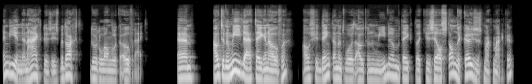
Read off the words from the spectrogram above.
en die in Den Haag dus is bedacht door de landelijke overheid. Um, autonomie daartegenover, als je denkt aan het woord autonomie, dan betekent dat je zelfstandig keuzes mag maken.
